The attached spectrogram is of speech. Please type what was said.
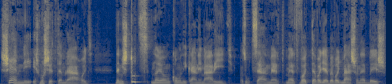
semmi. És most jöttem rá, hogy nem is tudsz nagyon kommunikálni már így az utcán, mert, mert vagy te vagy ebbe, vagy más van ebbe, és...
